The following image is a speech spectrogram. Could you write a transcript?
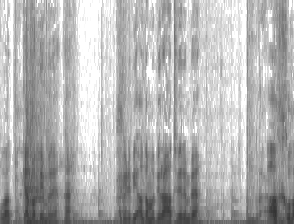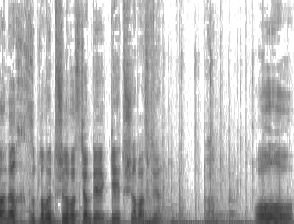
Ulan gel bakayım buraya. Ha? Şöyle bir adamı bir rahat verin be. Ah ulan ah zıplama tuşuna basacağım diye G tuşuna bas diyor. Oo.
